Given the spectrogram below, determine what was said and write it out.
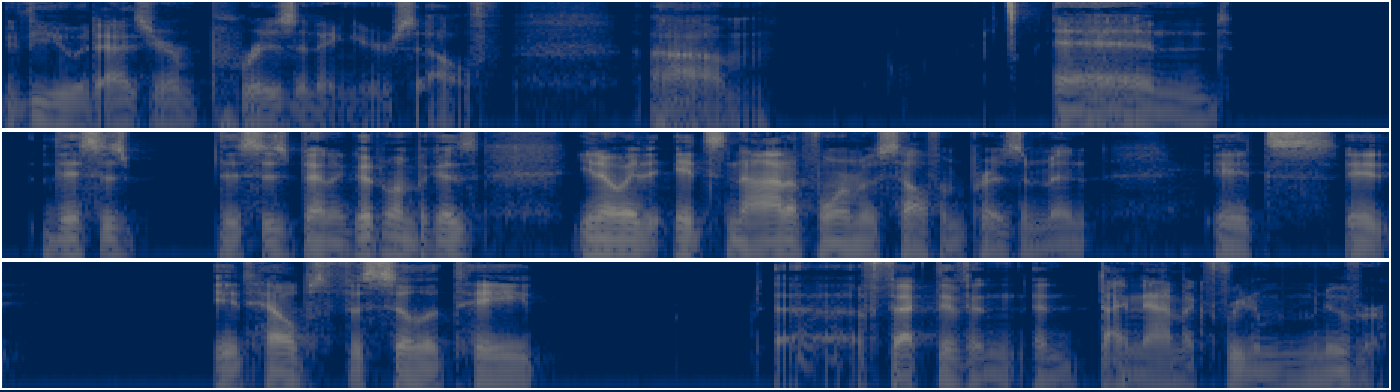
view it as you're imprisoning yourself. Um, and this is this has been a good one because you know it, it's not a form of self imprisonment. It's it it helps facilitate effective and, and dynamic freedom of maneuver,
